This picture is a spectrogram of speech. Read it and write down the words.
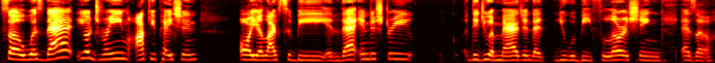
So was that your dream occupation all your life to be in that industry? Did you imagine that you would be flourishing as a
